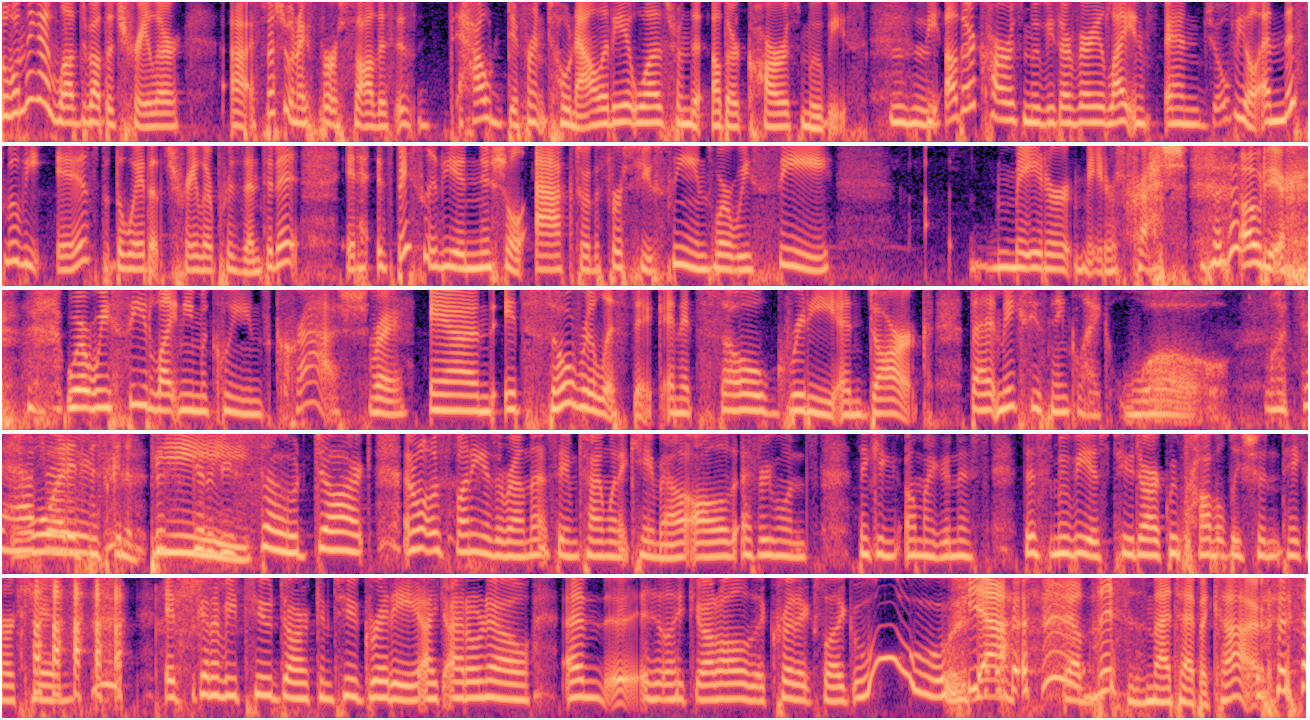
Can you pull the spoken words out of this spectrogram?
So one thing I loved about the trailer, uh, especially when I first saw this, is how different tonality it was from the other Cars movies. The other Cars movies are very light and, and jovial, and this movie is. But the way that the trailer presented it, it it's basically the initial act or the first few scenes where we see. Mater Mater's crash. oh dear. Where we see Lightning McQueen's crash. Right. And it's so realistic and it's so gritty and dark that it makes you think like, whoa. What's happening? What is this gonna be? This is gonna be be? so dark. And what was funny is around that same time when it came out, all everyone's thinking, "Oh my goodness, this movie is too dark. We probably shouldn't take our kids it's gonna be too dark and too gritty. I, I don't know. And uh, it, like got all the critics like, ooh. yeah. Now this is my type of cars.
